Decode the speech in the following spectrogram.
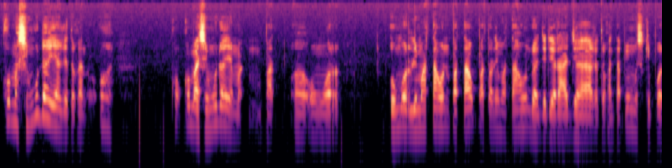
kok masih muda ya? gitu kan. Oh kok, kok masih muda ya empat uh, umur umur lima tahun empat tahun empat tahun lima tahun udah jadi raja gitu kan. Tapi meskipun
